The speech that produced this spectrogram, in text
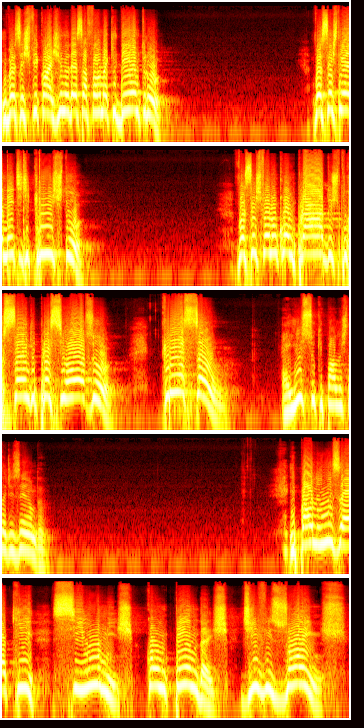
E vocês ficam agindo dessa forma aqui dentro. Vocês têm a mente de Cristo. Vocês foram comprados por sangue precioso. Cresçam. É isso que Paulo está dizendo. E Paulo usa aqui ciúmes, contendas, divisões.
